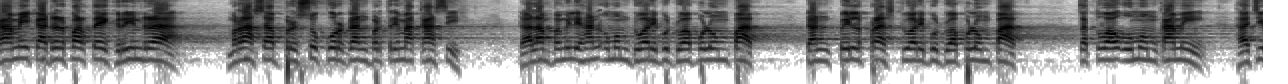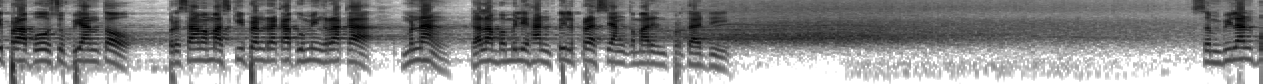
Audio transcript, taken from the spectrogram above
Kami kader Partai Gerindra merasa bersyukur dan berterima kasih dalam pemilihan umum 2024 dan Pilpres 2024. Ketua Umum kami Haji Prabowo Subianto bersama Mas Gibran Raka Buming Raka menang dalam pemilihan Pilpres yang kemarin terjadi. 96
